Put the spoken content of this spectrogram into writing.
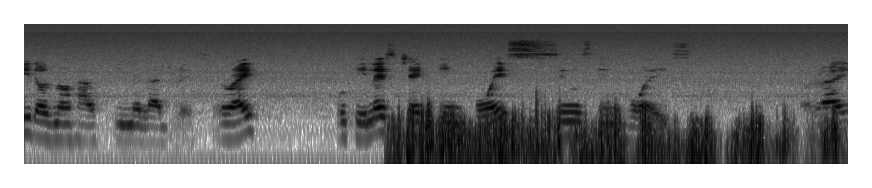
he does not have email address right okay let's check invoice sales invoice all right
